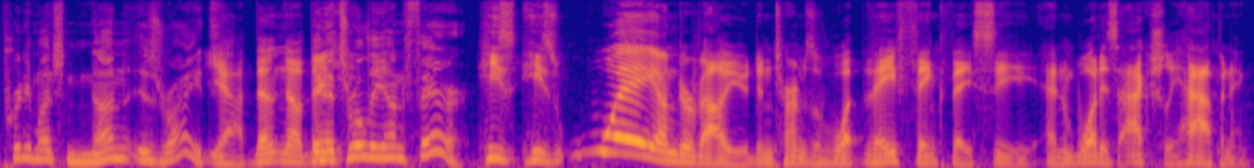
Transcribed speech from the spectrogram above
pretty much none is right. Yeah, th- no, and it's really unfair. he's he's way undervalued in terms of what they think they see and what is actually happening.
